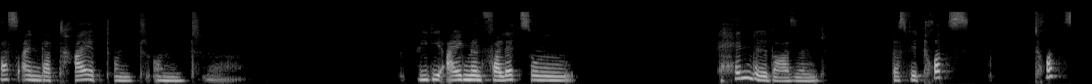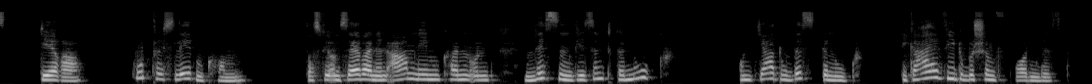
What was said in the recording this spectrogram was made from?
was einen da treibt und, und äh, wie die eigenen Verletzungen händelbar sind, dass wir trotz, trotz derer gut durchs Leben kommen, dass wir uns selber in den Arm nehmen können und wissen, wir sind genug. Und ja, du bist genug, egal wie du beschimpft worden bist.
